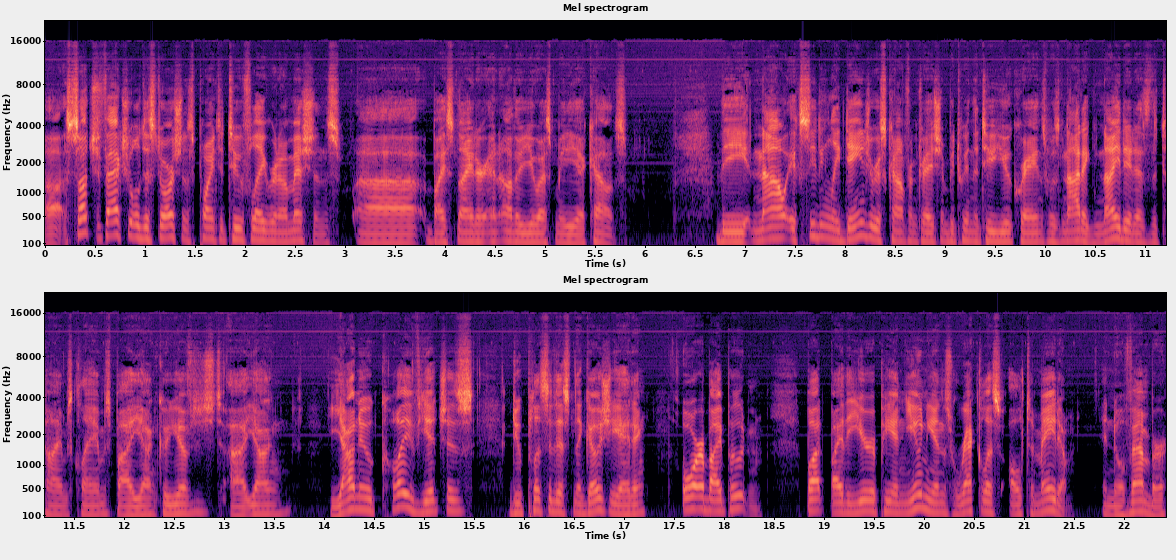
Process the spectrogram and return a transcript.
Uh, such factual distortions point to two flagrant omissions uh, by Snyder and other U.S. media accounts. The now exceedingly dangerous confrontation between the two Ukraines was not ignited, as the Times claims, by uh, Yanukovych's duplicitous negotiating or by Putin, but by the European Union's reckless ultimatum in November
